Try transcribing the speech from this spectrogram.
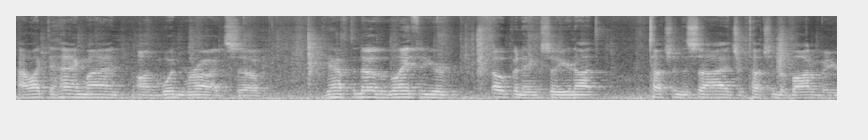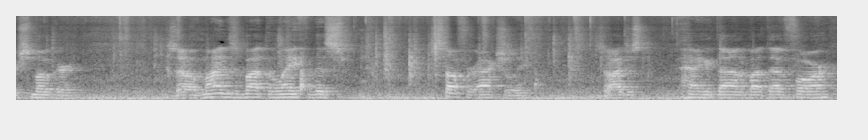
I like to hang mine on wooden rods, so you have to know the length of your opening so you're not touching the sides or touching the bottom of your smoker. So mine's about the length of this stuffer actually. So I just hang it down about that far.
